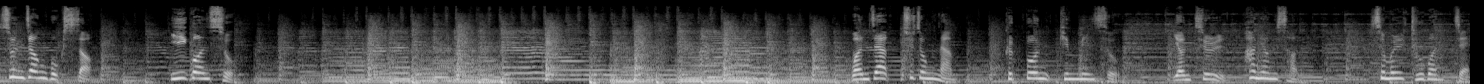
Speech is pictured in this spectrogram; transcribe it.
순정복서 이권수. 원작 추종남 극본 김민수 연출 황영선. 스물두 번째.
